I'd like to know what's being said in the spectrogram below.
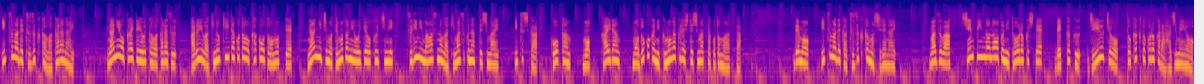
いつまで続くかわからない。何を書いてよいかわからず、あるいは気の利いたことを書こうと思って、何日も手元に置いておくうちに、次に回すのが気まずくなってしまい、いつしか、交換も、階段もどこかに雲隠れしてしまったこともあった。でも、いつまでか続くかもしれない。まずは、新品のノートに登録して、でっかく、自由帳と書くところから始めよ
